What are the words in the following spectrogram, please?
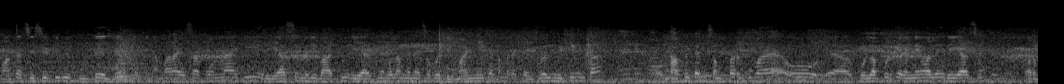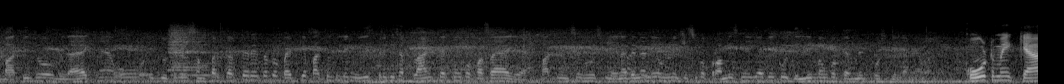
वहाँ का सीसीटीवी फुटेज है। लेकिन हमारा ऐसा बोलना है कि रियाज से मेरी बात हुई। रियाज ने बोला, मैंने ऐसा कोई डिमांड नहीं किया था, मेरा कैजुअल मीटिंग था। काफ़ी टाइम संपर्क हुआ है। वो कोल्हापुर के रहने वाले रियाज हैं और बाकी जो विधायक हैं वो एक दूसरे से संपर्क करते रहते तो बैठ के बातें थी लेकिन इस तरीके से प्लान करके उनको फंसाया गया है। बाकी उनसे कुछ लेना देना नहीं उन्होंने किसी को प्रॉमिस नहीं किया कि कोई दिल्ली में उनको कैबिनेट पोस्ट दिलाने वाला है। कोर्ट में क्या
